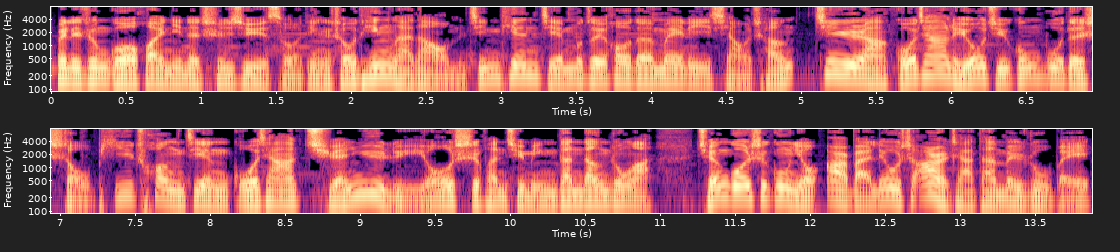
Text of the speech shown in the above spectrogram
魅力中国，欢迎您的持续锁定收听。来到我们今天节目最后的魅力小城。近日啊，国家旅游局公布的首批创建国家全域旅游示范区名单当中啊，全国是共有二百六十二家单位入围，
